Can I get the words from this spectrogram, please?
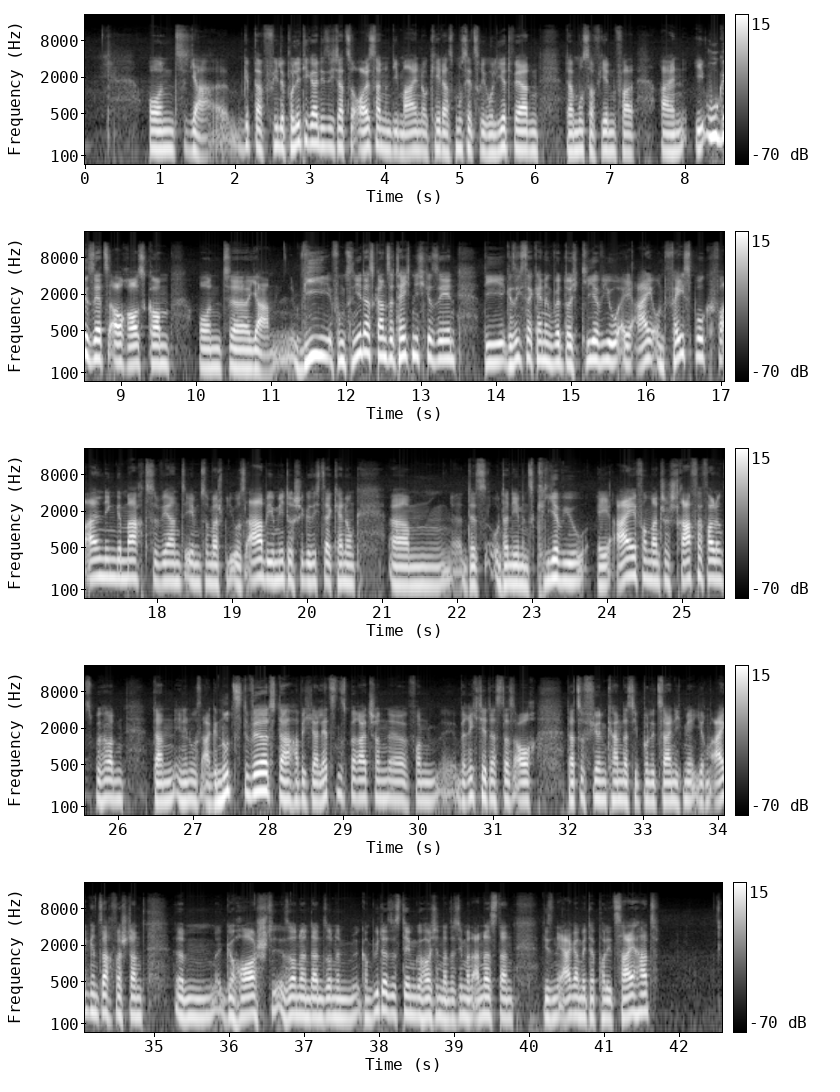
Und ja, gibt da viele Politiker, die sich dazu äußern und die meinen, okay, das muss jetzt reguliert werden. Da muss auf jeden Fall ein EU-Gesetz auch rauskommen. Und äh, ja, wie funktioniert das Ganze technisch gesehen? Die Gesichtserkennung wird durch Clearview AI und Facebook vor allen Dingen gemacht, während eben zum Beispiel die USA biometrische Gesichtserkennung ähm, des Unternehmens Clearview AI von manchen Strafverfolgungsbehörden dann in den USA genutzt wird. Da habe ich ja letztens bereits schon äh, von berichtet, dass das auch dazu führen kann, dass die Polizei nicht mehr ihrem eigenen Sachverstand ähm, gehorcht, sondern dann so einem Computersystem gehorcht und dann, dass jemand anders dann diesen Ärger mit der Polizei hat.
